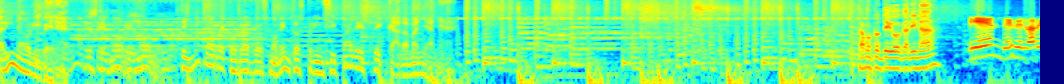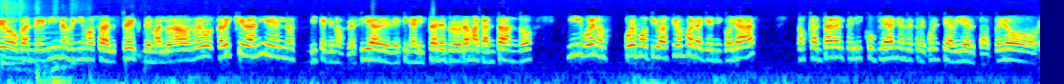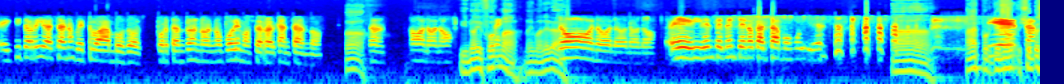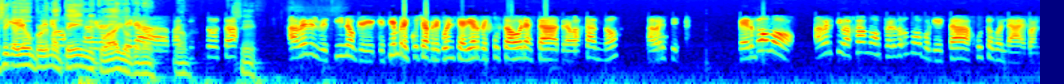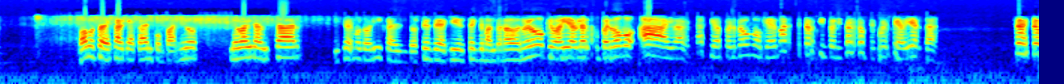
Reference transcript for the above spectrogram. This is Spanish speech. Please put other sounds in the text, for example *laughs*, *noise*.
Karina Olivera, desde el móvil, te invita a recorrer los momentos principales de cada mañana. Estamos contigo, Karina. Bien, desde el barrio Canterín nos vinimos al SEC de Maldonado Nuevo. ¿Sabés que Daniel nos, viste que nos decía de, finalizar el programa cantando? Y bueno, fue motivación para que Nicolás nos cantara el feliz cumpleaños de frecuencia abierta, pero el Tito Rivas ya nos vetó a ambos dos, por tanto no no podemos cerrar cantando. Ah. No, no, no. ¿Y no hay forma? ¿No hay manera? No, no, no, no, no. evidentemente no cantamos muy bien. ah. Ah, porque no, yo pensé que había un problema técnico, algo que no. A ver, el vecino que, que siempre escucha frecuencia abierta y justo ahora está trabajando, a ver si... Perdomo, a ver si bajamos Perdomo porque está justo con la... Vamos a dejar que acá el compañero le va a ir a avisar Guillermo Torija, el docente de aquí del SEC de Maldonado de Nuevo, que va a ir a hablar con Perdomo. Ay, gracias Perdomo, que además está sintonizando frecuencia abierta está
